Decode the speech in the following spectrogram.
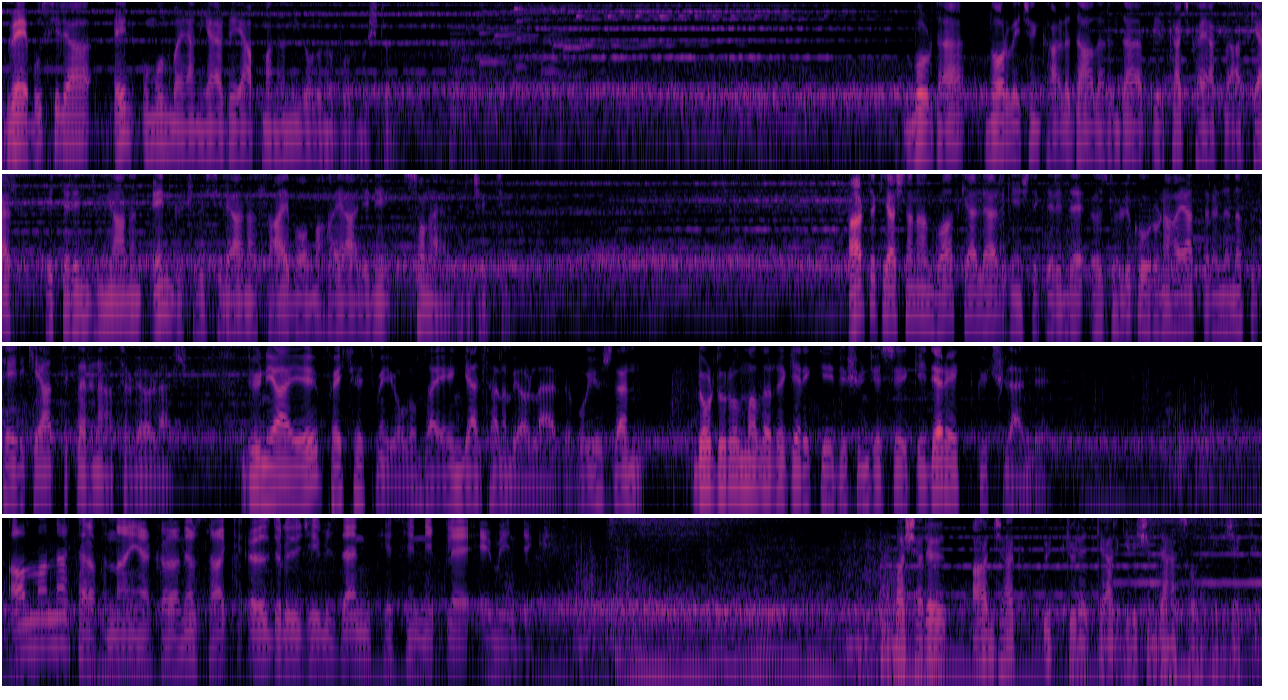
Ve bu silah en umulmayan yerde yapmanın yolunu bulmuştu. Burada Norveç'in karlı dağlarında birkaç kayaklı asker Hitler'in dünyanın en güçlü silahına sahip olma hayalini sona erdirecekti. Artık yaşlanan bu askerler gençliklerinde özgürlük uğruna hayatlarını nasıl tehlikeye attıklarını hatırlıyorlar. Dünyayı fethetme yolunda engel tanımıyorlardı. Bu yüzden durdurulmaları gerektiği düşüncesi giderek güçlendi. Almanlar tarafından yakalanırsak öldürüleceğimizden kesinlikle emindik. Başarı ancak üç cüretkar girişimden sonra gelecekti.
